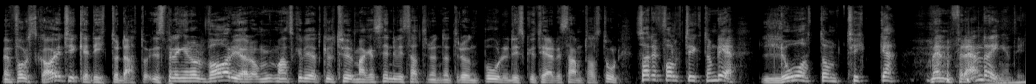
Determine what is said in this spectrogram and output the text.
Men folk ska ju tycka ditt och datt. Det spelar ingen roll vad du gör. Om man skulle göra ett kulturmagasin där vi satt runt ett runt bord och diskuterade samtalston. Så hade folk tyckt om det. Låt dem tycka. Men förändra ingenting.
